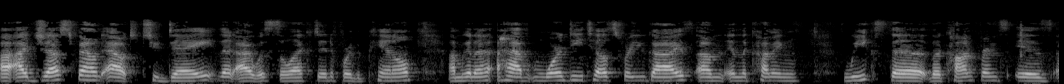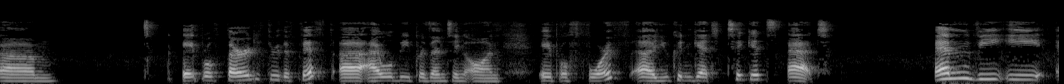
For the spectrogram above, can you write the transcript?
Uh, I just found out today that I was selected for the panel. I'm going to have more details for you guys um, in the coming weeks. The, the conference is. Um, April 3rd through the 5th. Uh, I will be presenting on April 4th. Uh, you can get tickets at mvement.com,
